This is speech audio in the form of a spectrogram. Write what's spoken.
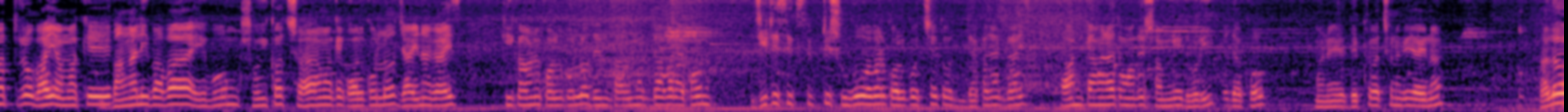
এইমাত্র ভাই আমাকে বাঙালি বাবা এবং সৈকত সহায় আমাকে কল করল। যাই না গাইজ কী কারণে কল করল? দেন তার মধ্যে আবার এখন জিটি সিক্স ফিফটি শুভ আবার কল করছে। তো দেখা যাক গাইজ অন ক্যামেরা তোমাদের সামনেই ধরি। দেখো মানে দেখতে পাচ্ছ নাকি যাই না? হ্যালো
